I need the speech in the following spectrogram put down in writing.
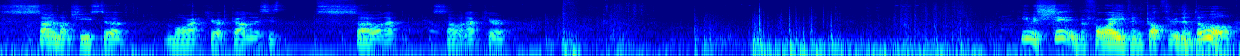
So much used to a more accurate gun. This is so, una so inaccurate. He was shooting before I even got through the door.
